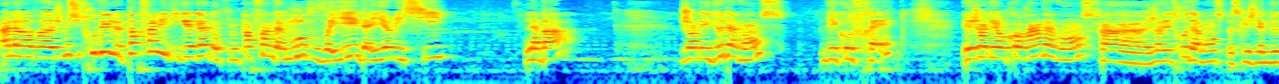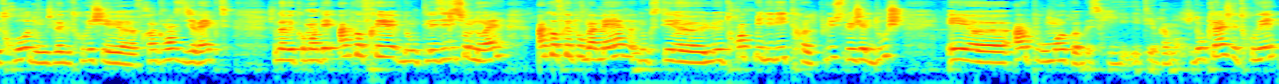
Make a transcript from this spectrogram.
alors euh, je me suis trouvé le parfum Lady Gaga, donc mon parfum d'amour, vous voyez d'ailleurs ici, là-bas. J'en ai deux d'avance, des coffrets. Et j'en ai encore un d'avance, enfin j'en ai trop d'avance parce que je l'aime de trop, donc je l'avais trouvé chez euh, Fragrance Direct. J'en avais commandé un coffret, donc les éditions de Noël, un coffret pour ma mère, donc c'était euh, le 30 ml plus le gel douche, et un pour moi quoi, parce qu'il était vraiment... Donc là je l'ai trouvé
